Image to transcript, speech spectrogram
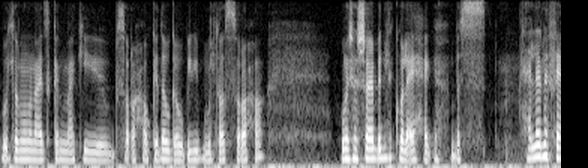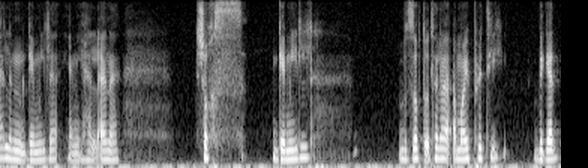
وقلت لها ماما أنا عايزة أتكلم معاكي بصراحة وكده وجاوبيني بمنتهى الصراحة. ومش عشان بنتك ولا أي حاجة بس هل أنا فعلا جميلة؟ يعني هل أنا شخص جميل؟ بالظبط قلت لها am I pretty? بجد.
